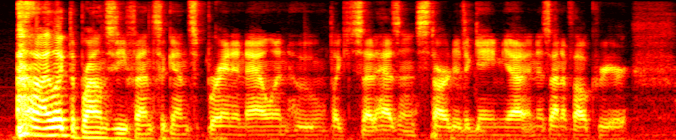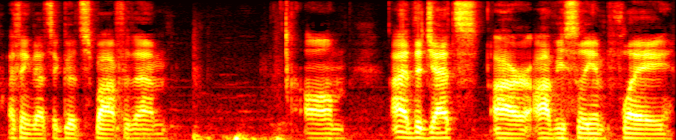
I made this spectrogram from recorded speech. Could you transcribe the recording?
I like the Browns defense against Brandon Allen, who, like you said, hasn't started a game yet in his NFL career. I think that's a good spot for them. Um, uh, the Jets are obviously in play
